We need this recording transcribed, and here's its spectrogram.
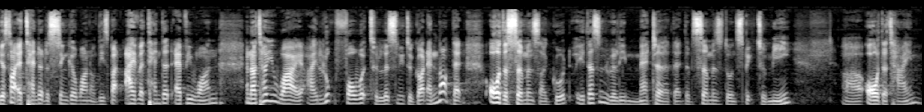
He has not attended a single one of these, but I've attended every one. And I'll tell you why. I look forward to listening to God. And not that all the sermons are good, it doesn't really matter that the sermons don't speak to me uh, all the time.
